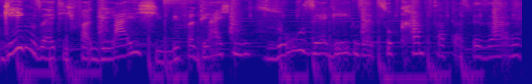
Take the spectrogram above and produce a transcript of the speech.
gegenseitig vergleichen. Wir vergleichen so sehr gegenseitig, so krampfhaft, dass wir sagen,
